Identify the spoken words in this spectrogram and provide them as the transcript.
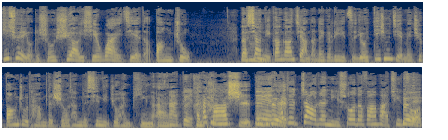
的确有的时候需要一些外界的帮助。那像嗯你刚刚讲的那个例子，有弟兄姐妹去帮助他们的时候，他们的心里就很平安啊对很踏实，不对？他就照着你说的方法去做。，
